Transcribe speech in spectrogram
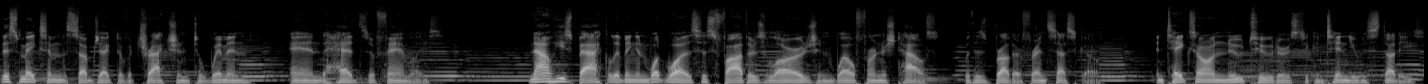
This makes him the subject of attraction to women and the heads of families. Now he's back living in what was his father's large and well-furnished house with his brother Francesco, and takes on new tutors to continue his studies.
